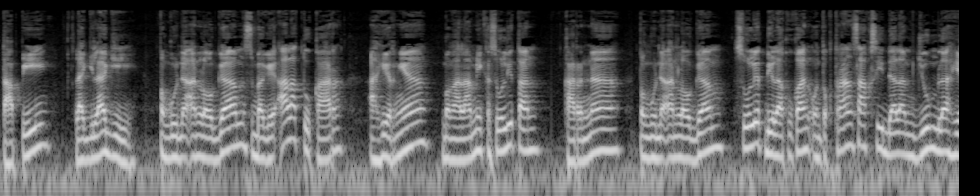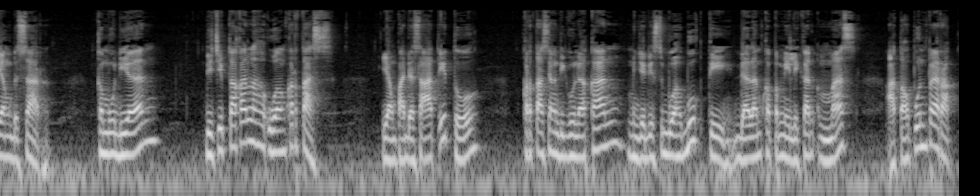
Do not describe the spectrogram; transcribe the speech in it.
Tapi, lagi-lagi, penggunaan logam sebagai alat tukar akhirnya mengalami kesulitan karena penggunaan logam sulit dilakukan untuk transaksi dalam jumlah yang besar. Kemudian, diciptakanlah uang kertas, yang pada saat itu kertas yang digunakan menjadi sebuah bukti dalam kepemilikan emas ataupun perak.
